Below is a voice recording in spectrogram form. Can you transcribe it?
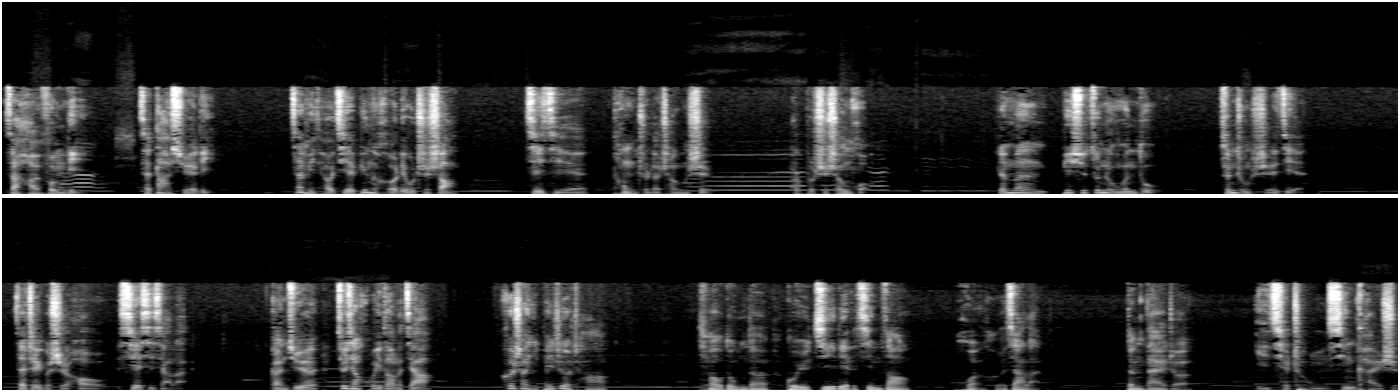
在寒风里，在大雪里，在每条结冰的河流之上，季节统治了城市。而不是生活。人们必须尊重温度，尊重时节，在这个时候歇息下来，感觉就像回到了家。喝上一杯热茶，跳动的过于激烈的心脏缓和下来，等待着一切重新开始。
